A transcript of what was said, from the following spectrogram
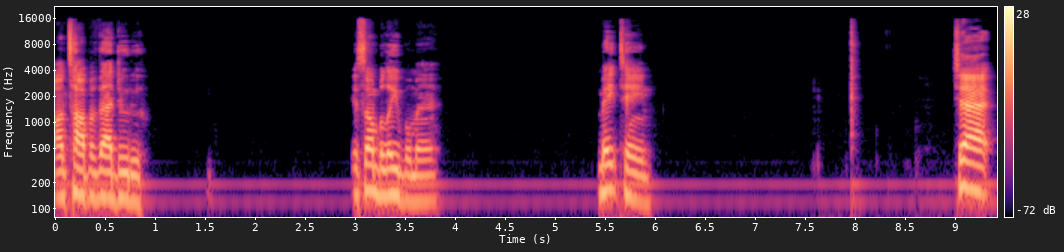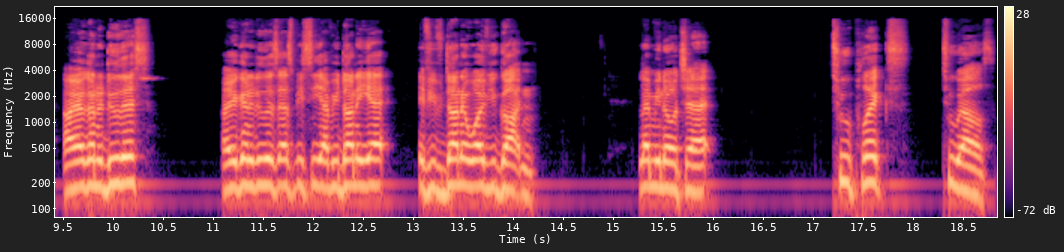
on top of that doo doo. It's unbelievable, man. Mate Chat, are you gonna do this? Are you gonna do this, SBC? Have you done it yet? If you've done it, what have you gotten? Let me know, chat. Two clicks, two L's.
